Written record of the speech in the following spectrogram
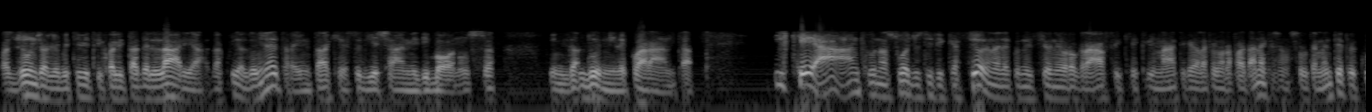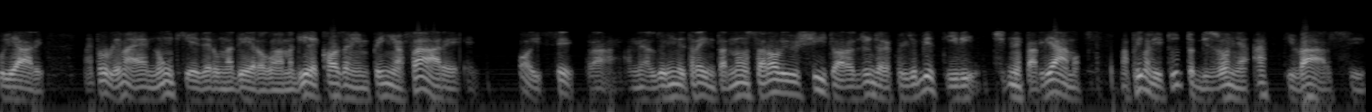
raggiungere gli obiettivi di qualità dell'aria da qui al 2030 ha chiesto 10 anni di bonus, quindi dal 2040 il che ha anche una sua giustificazione nelle condizioni orografiche e climatiche della pianura padana che sono assolutamente peculiari, ma il problema è non chiedere una deroga, ma dire cosa mi impegno a fare. Poi se tra, nel 2030 non sarò riuscito a raggiungere quegli obiettivi, ne parliamo, ma prima di tutto bisogna attivarsi.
